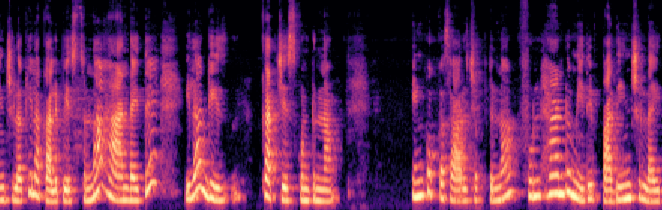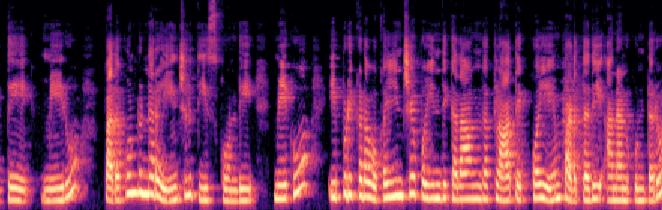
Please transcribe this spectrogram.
ఇంచులకి ఇలా కలిపేస్తున్నా. హ్యాండ్ అయితే ఇలా గీ కట్ చేసుకుంటున్నా. ఇంకొకసారి చెప్తున్నా ఫుల్ హ్యాండ్ మీది పది ఇంచులు అయితే మీరు పదకొండున్నర ఇంచులు తీసుకోండి. మీకు ఇప్పుడు ఇక్కడ ఒక ఇంచే పోయింది కదా ఇంకా క్లాత్ ఎక్కువ ఏం పడుతుంది అని అనుకుంటారు.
